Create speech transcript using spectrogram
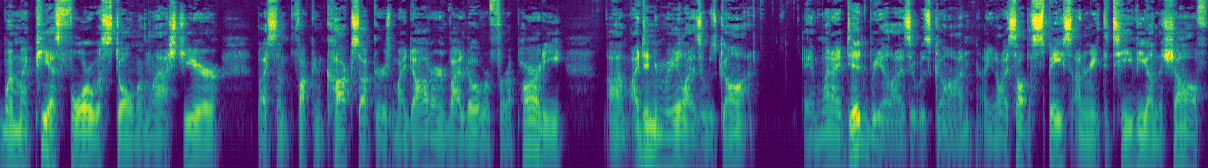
when my PS4 was stolen last year by some fucking cocksuckers? My daughter invited over for a party. Um, I didn't realize it was gone, and when I did realize it was gone, you know, I saw the space underneath the TV on the shelf.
